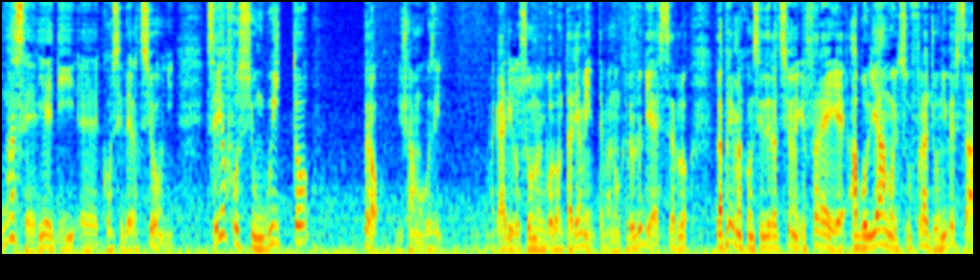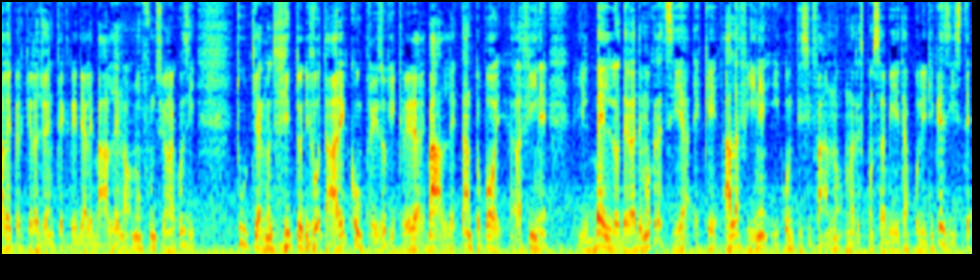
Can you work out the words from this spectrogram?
una serie di eh, considerazioni. Se io fossi un guitto, però, diciamo così, magari lo sono involontariamente, ma non credo di esserlo, la prima considerazione che farei è aboliamo il suffragio universale perché la gente crede alle balle. No, non funziona così. Tutti hanno diritto di votare, compreso chi crede alle balle. Tanto poi, alla fine, il bello della democrazia è che alla fine i conti si fanno, una responsabilità politica esiste.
